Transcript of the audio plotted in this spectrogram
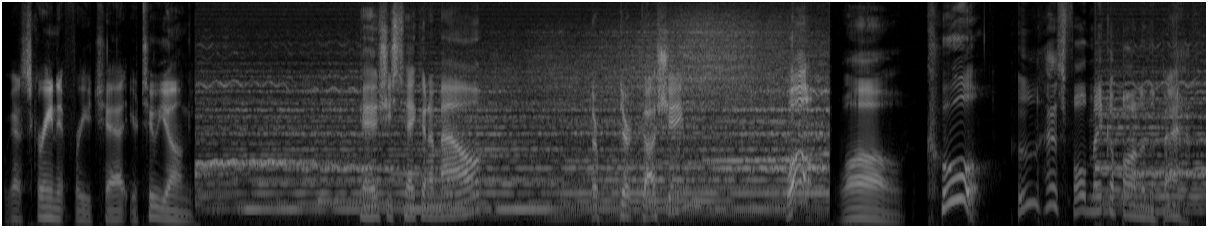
We gotta screen it for you, chat. You're too young. Okay, she's taking them out. They're they're gushing. Whoa, Whoa. cool. Who has full makeup on in the bath?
